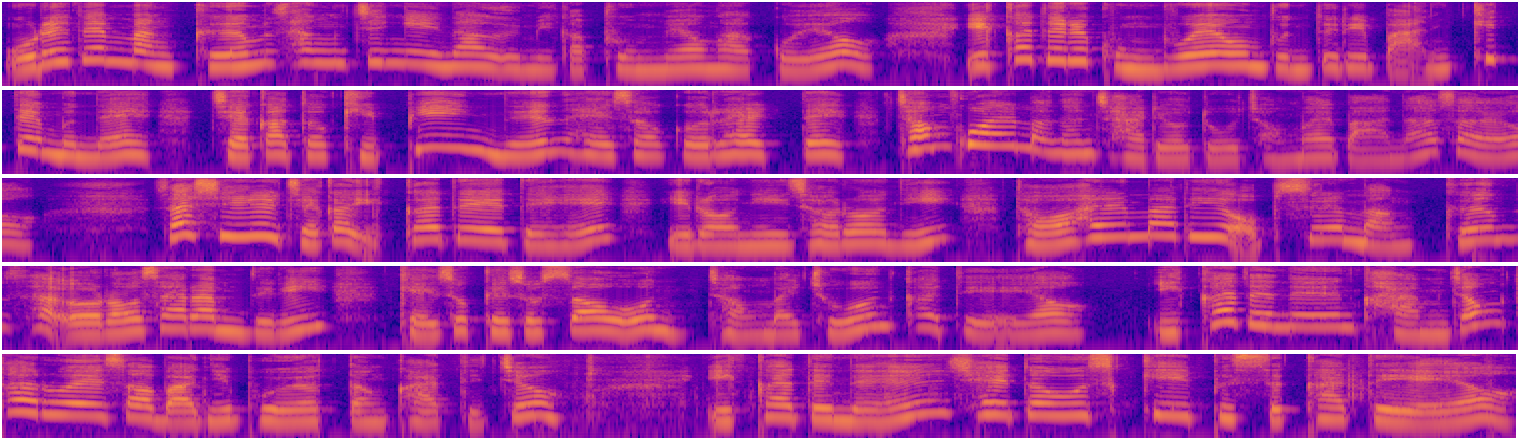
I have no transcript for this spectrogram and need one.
오래된 만큼 상징이나 의미가 분명하고요. 이 카드를 공부해온 분들이 많기 때문에 제가 더 깊이 있는 해석을 할 때 참고할 만한 자료도 정말 많아서요. 사실 제가 이 카드에 대해 이러니 저러니 더 할 말이 없을 만큼 여러 사람들이 계속해서 써온 정말 좋은 카드예요. 이 카드는 감정 타로에서 많이 보였던 카드죠. 이 카드는 Shadowscapes 카드예요.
